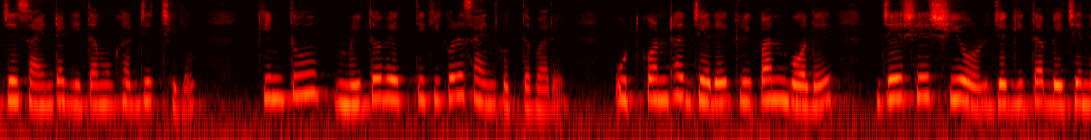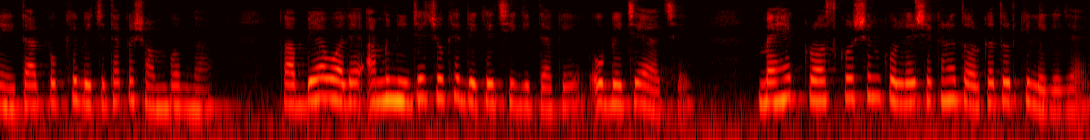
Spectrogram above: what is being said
যে সাইনটা গীতা মুখার্জির ছিল। কিন্তু মৃত ব্যক্তি কি করে সাইন করতে পারে? উৎকণ্ঠার জেরে কৃপান বলে যে সে শিওর যে গীতা বেঁচে নেই, তার পক্ষে বেঁচে থাকা সম্ভব না। কাব্যা বলে, আমি নিজের চোখে দেখেছি গীতাকে, ও বেঁচে আছে। মেহেক ক্রস কোশ্চেন করলে সেখানে তর্কাতর্কি লেগে যায়।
